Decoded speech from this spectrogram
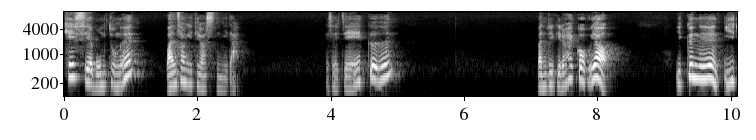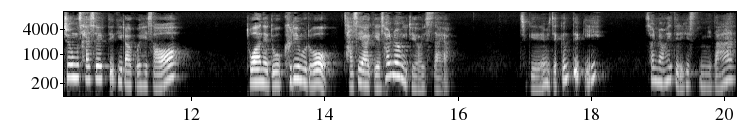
케이스의 몸통은 완성이 되었습니다. 그래서 이제 끈 만들기를 할 거고요. 이 끈은 이중 사슬뜨기라고 해서 도안에도 그림으로 자세하게 설명이 되어 있어요. 지금 이제 끈뜨기 설명해 드리겠습니다.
